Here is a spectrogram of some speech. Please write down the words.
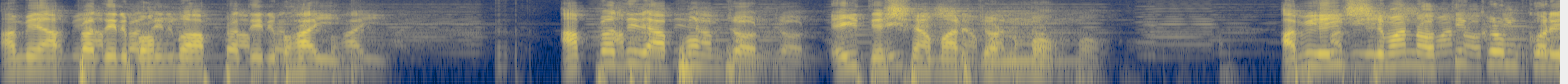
আমি আপনাদের বন্ধু আপনাদের ভাই আপনাদের আপনজন। এই দেশে আমার জন্ম। আমি এই সীমানা অতিক্রম করে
